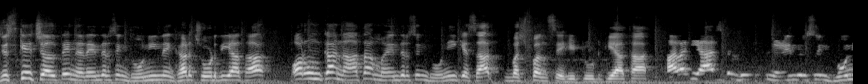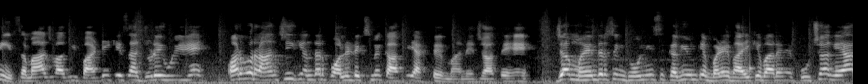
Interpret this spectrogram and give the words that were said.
जिसके चलते नरेंद्र सिंह धोनी ने घर छोड़ दिया था और उनका नाता महेंद्र सिंह धोनी के साथ बचपन से ही टूट गया था। हालाँकि आजकल नरेंद्र सिंह धोनी समाजवादी पार्टी के साथ जुड़े हुए हैं और वो रांची के अंदर पॉलिटिक्स में काफ़ी एक्टिव माने जाते हैं। जब महेंद्र सिंह धोनी से कभी उनके बड़े भाई के बारे में पूछा गया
